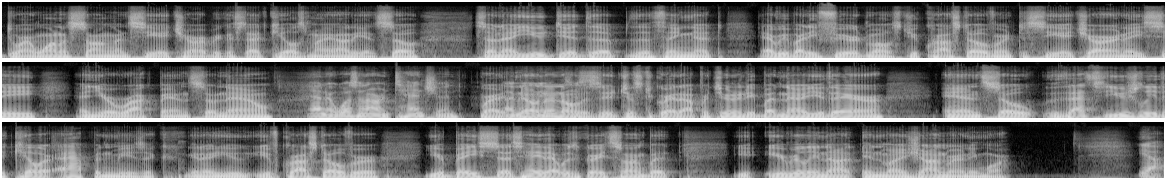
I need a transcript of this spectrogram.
do I want a song on CHR because that kills my audience. So. So now you did the the thing that everybody feared most. You crossed over into CHR and AC, and you're a rock band. So now, And it wasn't our intention. Right. I no, mean, no, it no. just- It's just a great opportunity. But now you're there. And so that's usually the killer app in music. You know, you, you've crossed over. Your bass says, hey, that was a great song, but you, you're really not in my genre anymore. Yeah.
